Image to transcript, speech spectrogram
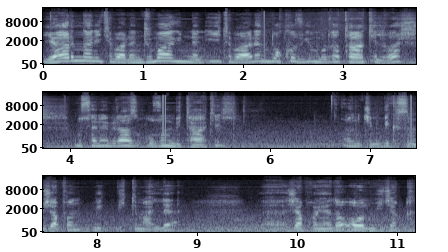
Yarından itibaren, Cuma günden itibaren 9 gün burada tatil var. Bu sene biraz uzun bir tatil. Onun için bir kısım Japon büyük ihtimalle e, Japonya'da olmayacak.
